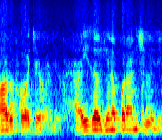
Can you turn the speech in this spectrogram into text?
معروف و چې حایزه او جن قران شوی دی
